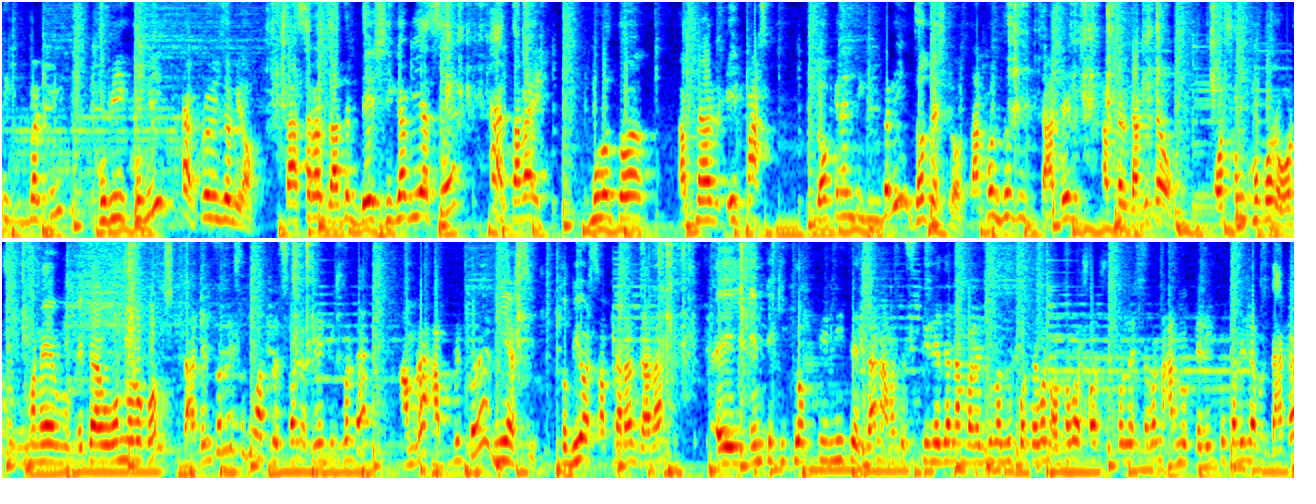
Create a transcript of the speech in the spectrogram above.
কিকবারটি খুবই খুবই হ্যাঁ, প্রয়োজনীয়। তাছাড়া যাদের দেশি গাভী আছে হ্যাঁ তারা মূলত আপনার এই পাঁচ লকের অ্যান্টি কিকবারই যথেষ্ট। তারপর যদি যাদের আপনার গাড়িটা অসংখ্য বড় মানে এটা অন্যরকম তাদের জন্য শুধুমাত্র ছয় লকের অ্যান্টি কিকবারটা আমরা আপডেট করে নিয়ে আসছি। তো ভিউয়ার্স আপনারা যারা এই এন্টি কিকলকটি নিতে চান আমাদের স্ক্রিনে যে নাম্বারে যোগাযোগ করতে পারেন অথবা সরাসরি চলে আসতে পারেন আনু ট্রেনিং কোম্পানি ঢাকা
